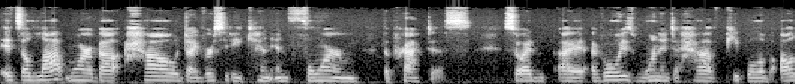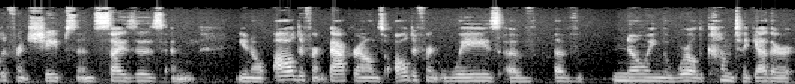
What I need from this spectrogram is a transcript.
it's a lot more about how diversity can inform the practice. So I'd, I, I've always wanted to have people of all different shapes and sizes and, you know, all different backgrounds, all different ways of, of knowing the world come together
